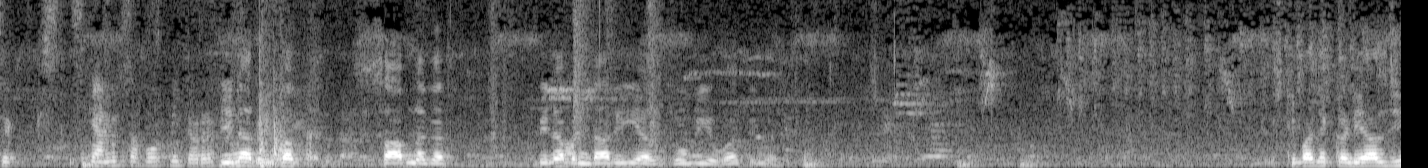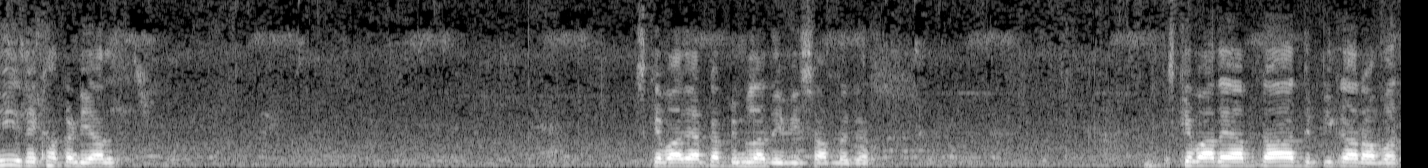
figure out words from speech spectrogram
स्कैनर सपोर्ट नहीं कर रहे बीना दीपक साहब नगर बीना भंडारी या जो भी होगा बीना उसके बाद एक कंडियाल जी रेखा कंडियाल। इसके बाद है आपका बिमला देवी साहब नगर इसके बाद है आपका दीपिका रावत।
